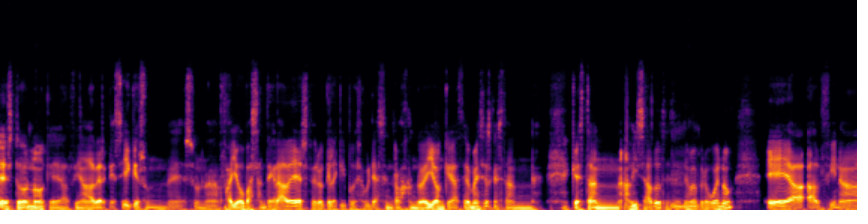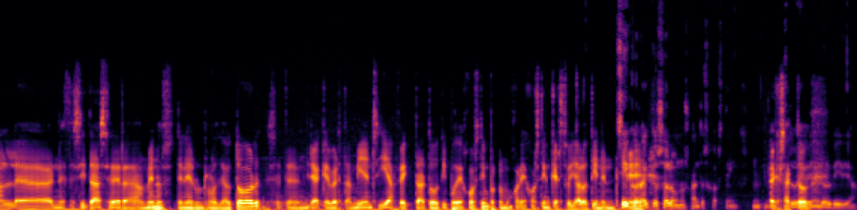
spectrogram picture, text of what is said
Esto, ¿no? Que al final, a ver, que sí, que es un, es un fallo bastante grave. Espero que el equipo de seguridad estén trabajando ello, aunque hace meses que están, que están avisados de este tema, pero bueno, eh, al final eh, necesita ser, al menos tener un rol de autor. Se tendría que ver también si afecta a todo tipo de hosting, porque a lo mejor hay hosting que esto ya lo tienen. Sí, eh, correcto, solo unos cuantos hostings. Exacto. Estuve viendo el vídeo.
